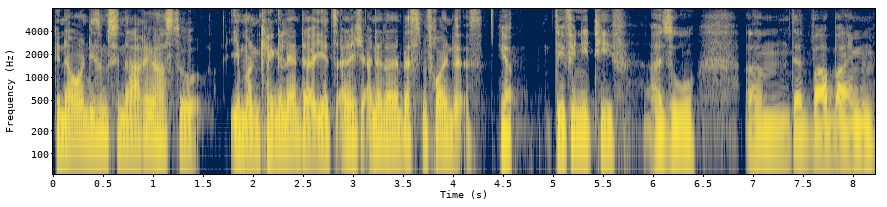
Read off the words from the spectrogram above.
genau in diesem Szenario hast du jemanden kennengelernt, der jetzt eigentlich einer deiner besten Freunde ist. Ja, definitiv. Also ähm, der war beim,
